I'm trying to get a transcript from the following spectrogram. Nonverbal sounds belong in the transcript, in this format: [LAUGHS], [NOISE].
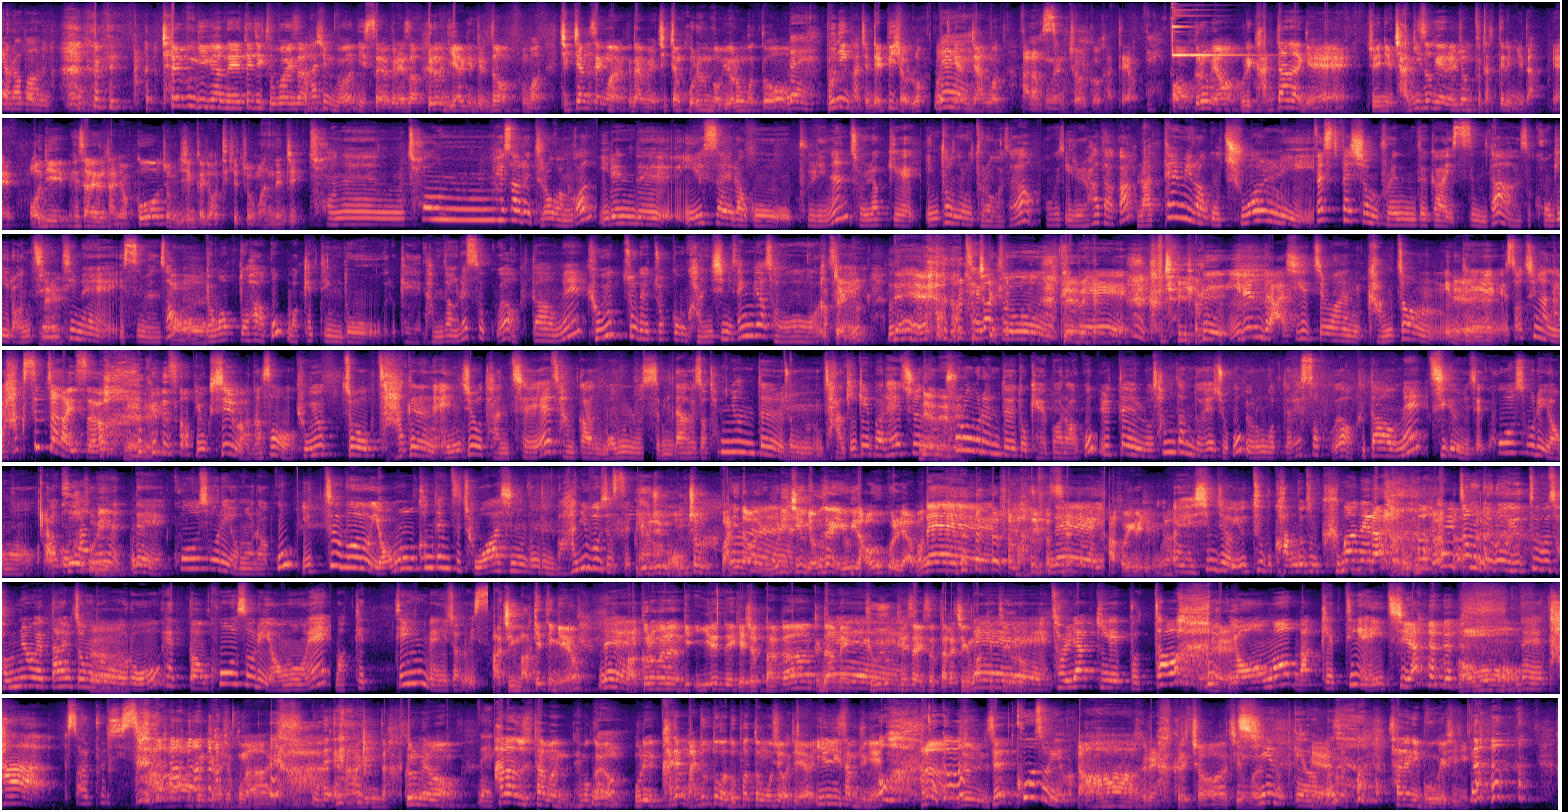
여러 번. [LAUGHS] 짧은 기간 내에 퇴직 두 번 이상 하신 분 있어요. 그래서 그런 이야기들도 한번 직장 생활, 그 다음에 직장 고르는 법 이런 것도 네. 본인 같이 내피셜로 어떻게 네. 하는지 한번 알아보면 알겠습니다. 좋을 것 같아요. 네. 어, 그러면 우리 간단하게 주인님 자기소개를 좀 부탁드립니다. 예. 어디 회사를 다녔고 좀 지금까지 어떻게 좀 왔는지. 저는 처음 회사를 들어간 건 이랜드 ESI라고 불리는 전략기획 인턴으로 들어가서요. 거기서 일을 하다가 라템이라고 주얼리 패스트 패션 브랜드가 있습니다. 그래서 거기 런칭 네. 팀에 있으면서 어. 영업도 하고 마케팅도 이렇게 담당을 했었고요. 그 다음에 교육 쪽에 조금 관심이 생겨서 갑자기요? 이제 네 [LAUGHS] 제가 좀 되게 네네. 갑자기. 그 이랜드 아시겠지만 강점 이렇게 네. 서칭하는 학습자가 있어요. 네네. [LAUGHS] 그래서 욕심이 많아서 교육 쪽 작은 NGO 단체에 잠깐 머물렀습니다. 그래서 청년들 좀 자기 개발해주는 음. 네네네. 프로그램들도 개발하고 1대1로 상담도 해주고 이런 것들 했었고요. 그 다음에 지금 이제 코어 소리 영어라고 아, 코어 하는 소리. 네 코어 소리 영어라고 유튜브 영어 컨텐츠 좋아하시는 분들 많이 보셨을 거예요. 요즘 엄청 많이 나와요. 네. 우리 지금 영상에 여기 나올 걸요 아마? 네. [LAUGHS] 다 많이 봤어요. 네. 아 거기 계시는구나. 네, 심지어 유튜브 광고 좀 그만해라 [LAUGHS] 할 정도로 유튜브 점령했다 할 정도로 했던 코어 소리 영어의 마케팅 매니저로 있습니다. 아 지금 마케팅이에요? 네. 아 그러면 이랜드에 계셨다가 그 다음에 네. 교육회사 있었다가 지금 마케팅으로. 네, 전략 기획부터 네. [LAUGHS] 영업, 마케팅, HR 어. 네, 다 썰풀 수 있어요. 아 그렇게 가셨구나. 야 네. 대단하십니다. 그러면 네. 하나 둘 셋 한번 해볼까요? 네. 우리 가장 만족도가 높았던 곳이 어디예요? 1, 2, 3 중에 어, 하나 둘 셋. 코어 소리 영어. 아 그래요. 그렇죠. 지금 뭐- 지혜롭게 예. 사- 사장님 보고 계시니까.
